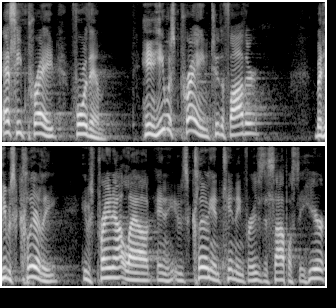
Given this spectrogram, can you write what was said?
as he prayed for them. He, he was praying to the Father, but he was clearly, he was praying out loud and he was clearly intending for his disciples to hear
